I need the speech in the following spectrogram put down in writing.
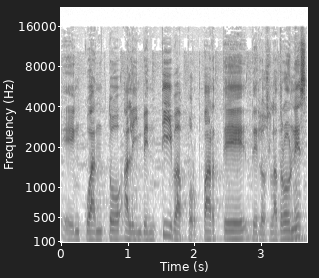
en cuanto a la inventiva por parte de los ladrones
